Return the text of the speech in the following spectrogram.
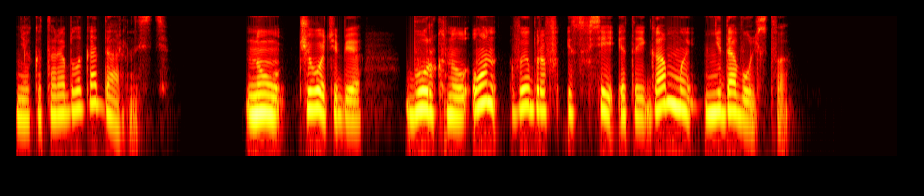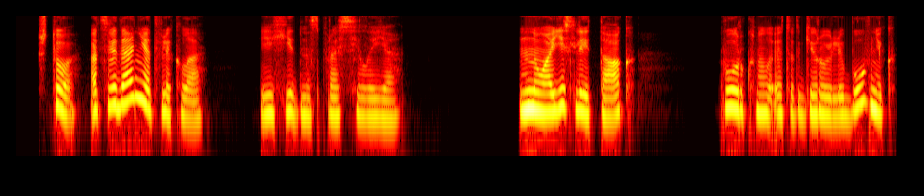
некоторая благодарность. «Ну, чего тебе?» — буркнул он, выбрав из всей этой гаммы недовольство. «Что, от свидания отвлекла?» — ехидно спросила я. «Ну, а если и так?» — буркнул этот герой-любовник,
